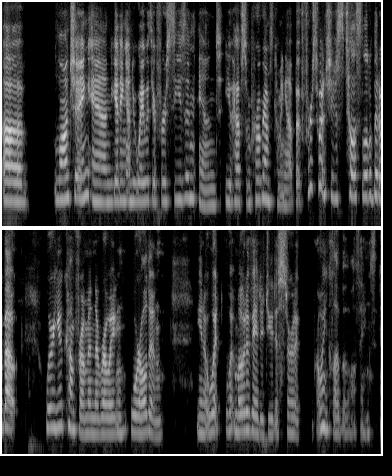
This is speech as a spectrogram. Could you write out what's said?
uh, launching and getting underway with your first season, and you have some programs coming up. But first, why don't you just tell us a little bit about where you come from in the rowing world, and you know what what motivated you to start a rowing club of all things.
